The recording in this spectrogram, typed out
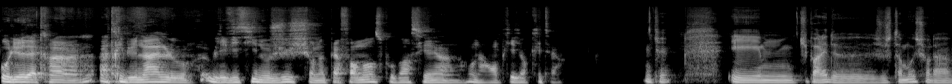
Au lieu d'être un, un, tribunal où les VC nous jugent sur notre performance pour voir si on a rempli leurs critères. Ok. Et hum, tu parlais de juste un mot sur la,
